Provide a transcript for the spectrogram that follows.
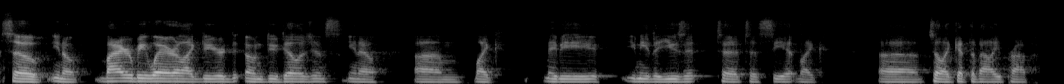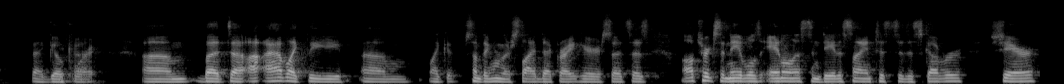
so you know buyer beware like do your own due diligence you know um, like maybe if you need to use it to to see it like uh, to like get the value prop uh, go for it um, but uh, I I have like the um, like something from their slide deck right here. So it says Alteryx enables analysts and data scientists to discover, share,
